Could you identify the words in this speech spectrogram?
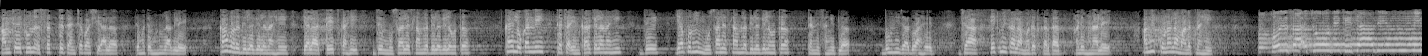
आमच्या इथून सत्य त्यांच्यापाशी आलं तेव्हा ते म्हणू लागले का बरं दिलं गेलं नाही याला तेच काही जे मुसा अल इस्लामला दिलं गेलं होतं काही लोकांनी त्याचा इन्कार केला नाही जे यापूर्वी मुसा अल इस्लामला दिलं गेलं होतं त्यांनी सांगितलं दोन्ही जादू आहेत ज्या एकमेकाला मदत करतात आणि म्हणाले आम्ही कोणाला मानत नाही قل فأتوا بكتاب من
